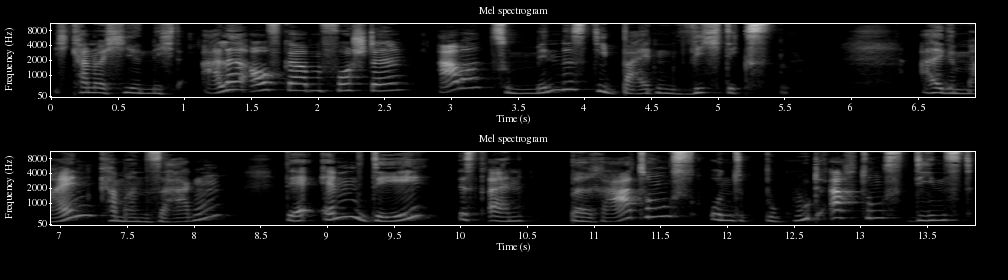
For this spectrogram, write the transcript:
Ich kann euch hier nicht alle Aufgaben vorstellen, aber zumindest die beiden wichtigsten. Allgemein kann man sagen, der MD ist ein Beratungs- und Begutachtungsdienst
